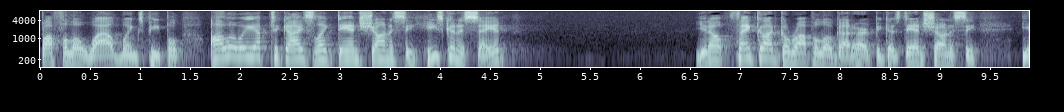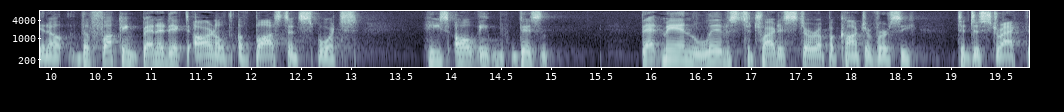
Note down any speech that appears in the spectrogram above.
Buffalo Wild Wings people all the way up to guys like Dan Shaughnessy. He's going to say it. You know, thank God Garoppolo got hurt because Dan Shaughnessy, you know, the fucking Benedict Arnold of Boston sports. He's oh, there's that man lives to try to stir up a controversy to distract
